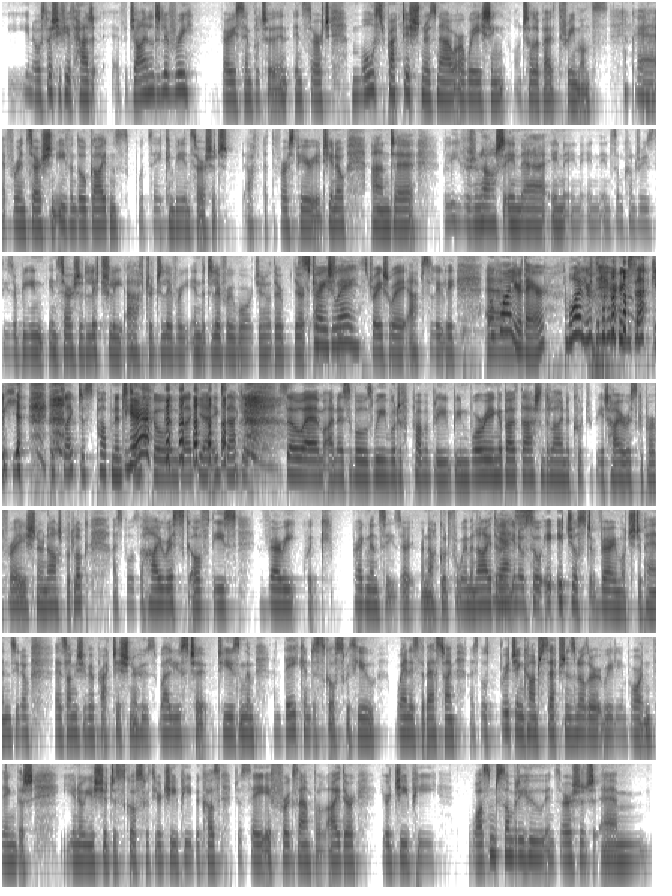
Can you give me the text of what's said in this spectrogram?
you know, especially if you've had a vaginal delivery, very simple to in- insert. Most practitioners now are waiting until about three months Okay. uh, for insertion, even though guidance would say it can be inserted at, at the first period, you know. And uh, believe it or not, in, uh, in, in, in in some countries, these are being inserted literally after delivery in the delivery ward. You know, they're they're Straight away. straight away, absolutely. well, while Um, you're there, while you're there, exactly. Yeah, it's like just popping into Yeah. Tesco and like, yeah, exactly. So, um, and I suppose we would have probably been worrying about that in the line. It could be at higher risk of perforation or not. But look, I suppose the high risk of these very quick pregnancies are, are not good for women either. You know, so it, it just very much depends. You know, as long as you have a practitioner who's well used to to using them and they can discuss with you when is the best time. I suppose bridging contraception is another really important thing that you know you should discuss with your GP because just say if, for example, either your GP wasn't somebody who inserted. Um,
